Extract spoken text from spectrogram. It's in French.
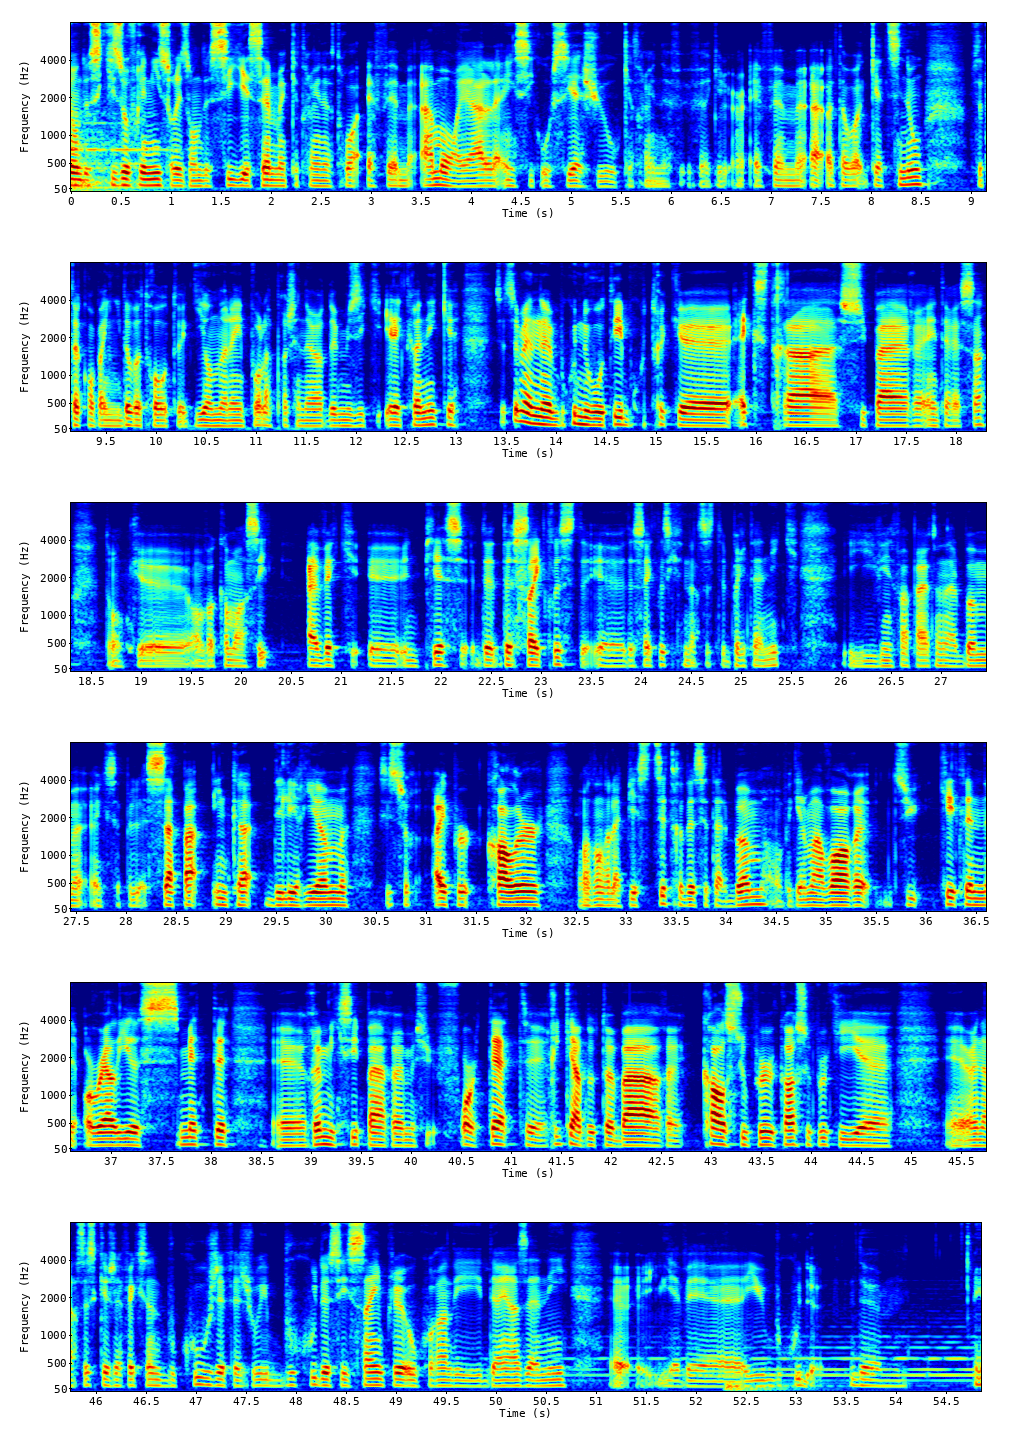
De schizophrénie sur les ondes de CISM 89.3 FM à Montréal ainsi qu'au CHU 89.1 FM à Ottawa-Gatineau. Vous êtes accompagné de votre hôte Guillaume Nolin pour la prochaine heure de musique électronique. Cette semaine, beaucoup de nouveautés, beaucoup de trucs euh, extra super intéressants. Donc, euh, on va commencer avec euh, une pièce de The Cyclist, euh, The Cyclist qui est une artiste britannique. Il vient de faire paraître un album euh, qui s'appelle Sapa Inca Delirium. C'est sur Hypercolor. On va entendre la pièce titre de cet album. On va également avoir du Caitlin Aurelia Smith remixé par Monsieur Fortet, Ricardo Tobar, Carl Super, Carl Super qui euh, un artiste que j'affectionne beaucoup. J'ai fait jouer beaucoup de ses simples au courant des dernières années. Euh, il y avait euh, il y a eu beaucoup de,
